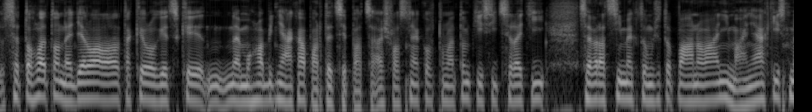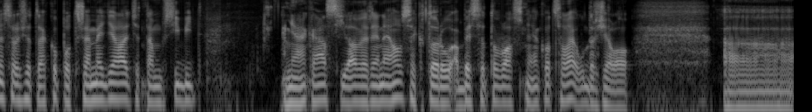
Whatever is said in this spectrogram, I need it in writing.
eh, se tohle to nedělo, ale taky logicky nemohla být nějaká participace. Až vlastně jako v tomhle tisíciletí se vracíme k tomu, že to plánování má nějaký smysl, že to jako potřebujeme dělat, že tam musí být nějaká síla veřejného sektoru, aby se to vlastně jako celé udrželo a,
